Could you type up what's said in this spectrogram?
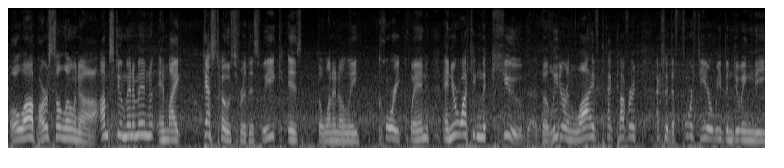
Hola, Barcelona. I'm Stu Miniman, and my guest host for this week is the one and only Corey Quinn, and you're watching theCUBE, the leader in live tech coverage. Actually, the fourth year we've been doing the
